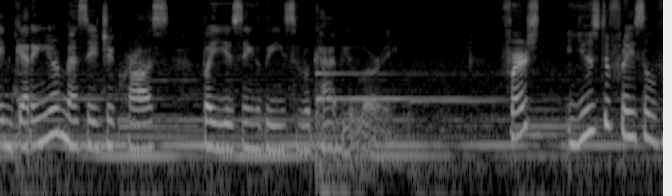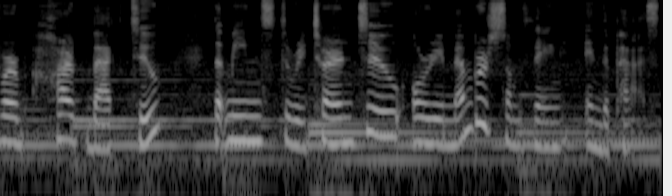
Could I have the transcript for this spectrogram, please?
in getting your message across by using these vocabulary. First, use the phrasal verb hark back to that means to return to or remember something in the past.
